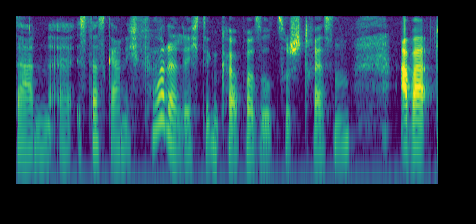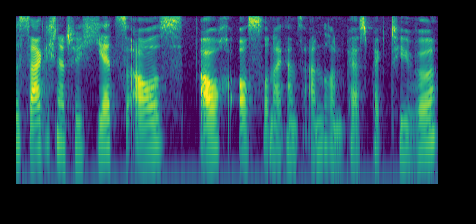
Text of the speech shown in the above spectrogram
dann äh, ist das gar nicht förderlich, den Körper so zu stressen. Aber das sage ich natürlich jetzt aus, auch aus so einer ganz anderen Perspektive.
